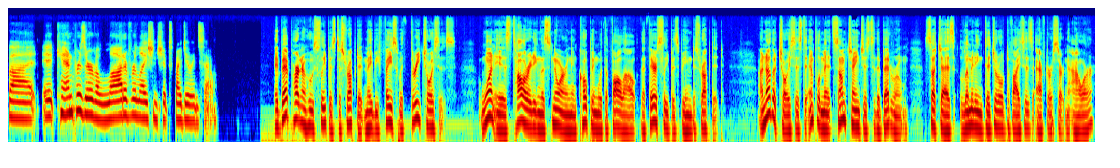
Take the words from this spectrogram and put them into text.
but it can preserve a lot of relationships by doing so. A bed partner whose sleep is disrupted may be faced with three choices. One is tolerating the snoring and coping with the fallout that their sleep is being disrupted. Another choice is to implement some changes to the bedroom, such as limiting digital devices after a certain hour,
